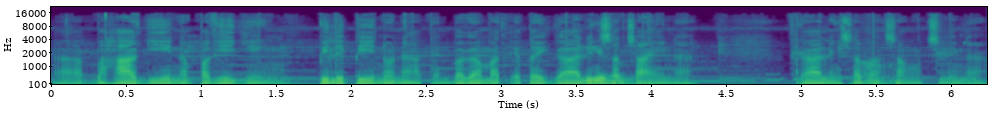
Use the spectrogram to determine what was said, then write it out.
ah, bahagi ng pagiging Pilipino natin. Bagamat ito ay galing sa Yun. China, galing sa bansang China,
